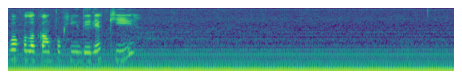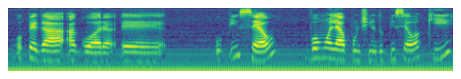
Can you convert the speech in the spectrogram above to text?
vou colocar um pouquinho dele aqui. Vou pegar agora é, o pincel, vou molhar a pontinha do pincel aqui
